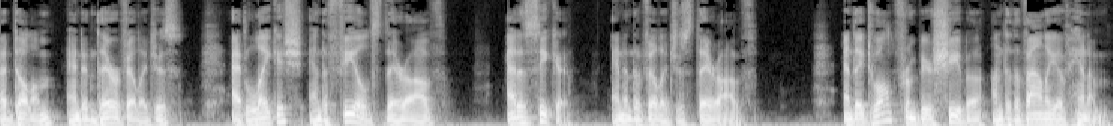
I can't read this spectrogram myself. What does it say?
Adullam, and in their villages, at Lachish and the fields thereof, at Azekah, and in the villages thereof. And they dwelt from Beersheba unto the valley of Hinnom.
